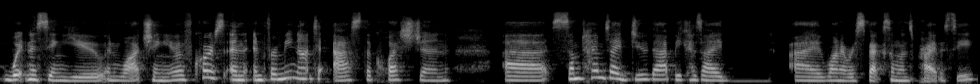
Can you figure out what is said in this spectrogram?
witnessing you and watching you, of course, and and for me not to ask the question, uh, sometimes I do that because I I want to respect someone's privacy,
